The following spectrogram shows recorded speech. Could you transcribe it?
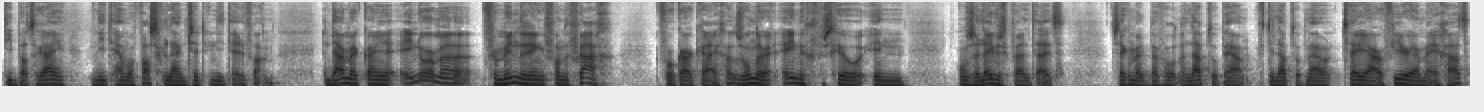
die batterij niet helemaal vastgelijmd zit in die telefoon. En daarmee kan je enorme vermindering van de vraag voor elkaar krijgen zonder enig verschil in onze levenskwaliteit. Zeker met bijvoorbeeld een laptop. Ja, of die laptop nou twee jaar of vier jaar meegaat.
